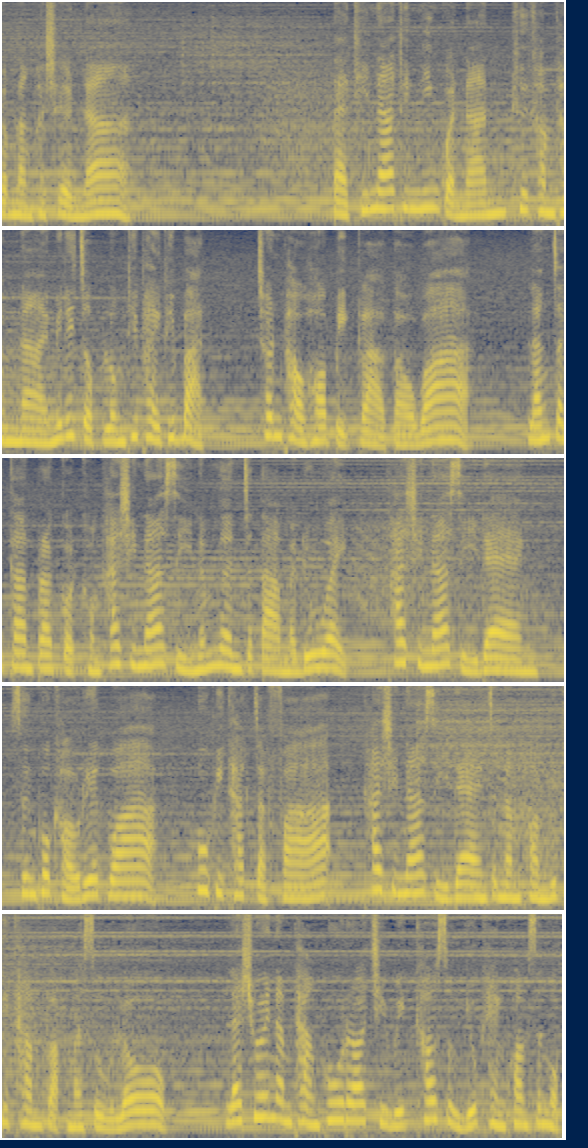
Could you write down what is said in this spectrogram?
กำลังเผชิญหน้า แต่ที่น่าทึ่งยิ่งกว่านั้น คือคำทำนายไม่ได้จบลงที่ภัยพิบัติ ชนเผ่าฮอปิกล่าวต่อว่า หลังจากการปรากฏของคาชินาสีน้ำเงินจะตามมาด้วยคาชินาสีแดง ซึ่งพวกเขาเรียกว่า ผู้พิทักษ์จากฟ้าคาชินาสีแดงจะนำความยุติธรรมกลับมาสู่โลก และช่วยนำทางผู้รอดชีวิตเข้าสู่ยุคแห่งความสงบ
